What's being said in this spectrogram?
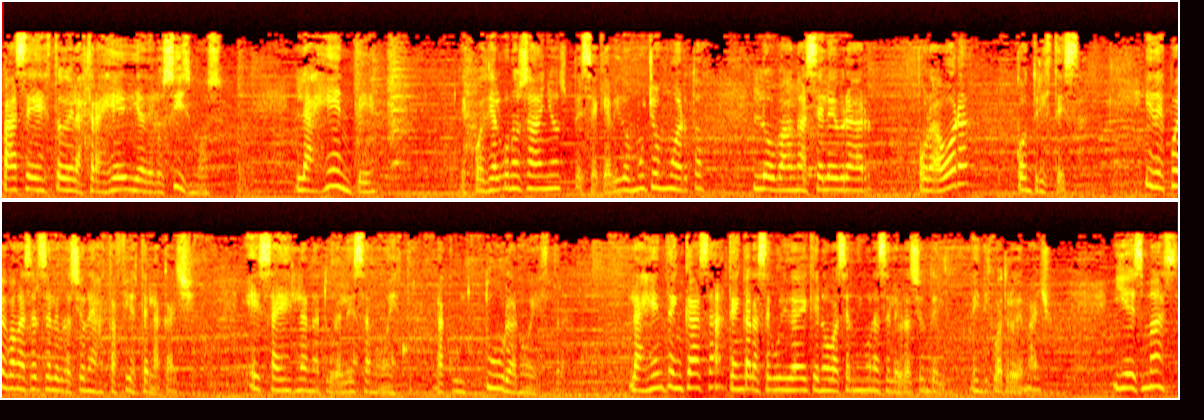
pase esto de las tragedias, de los sismos, la gente, después de algunos años, pese a que ha habido muchos muertos, lo van a celebrar por ahora con tristeza y después van a hacer celebraciones hasta fiesta en la calle. Esa es la naturaleza nuestra, la cultura nuestra. La gente en casa tenga la seguridad de que no va a hacer ninguna celebración del 24 de mayo. Y es más,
